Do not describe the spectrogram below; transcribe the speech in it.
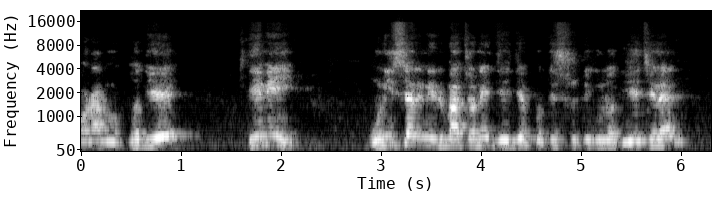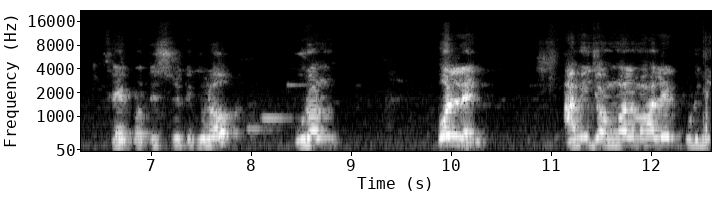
করার মধ্য দিয়ে তিনি উনিশের নির্বাচনে যে যে প্রতিশ্রুতিগুলো দিয়েছিলেন, সেই প্রতিশ্রুতিগুলো পূরণ করলেন। আমি জঙ্গলমহলের কুর্মী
